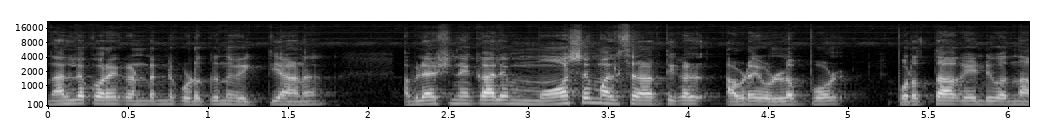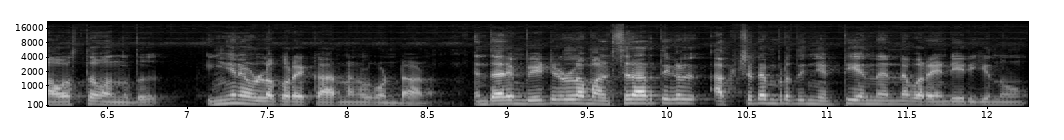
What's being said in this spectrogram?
നല്ല കുറേ കണ്ടന്റ് കൊടുക്കുന്ന വ്യക്തിയാണ്. അഭിലാഷിനേക്കാളും മോശം മത്സരാർത്ഥികൾ അവിടെ ഉള്ളപ്പോൾ പുറത്താകേണ്ടി വന്ന അവസ്ഥ വന്നത് ഇങ്ങനെയുള്ള കുറേ കാരണങ്ങൾ കൊണ്ടാണ്. എന്തായാലും വീട്ടിലുള്ള മത്സരാർത്ഥികൾ അക്ഷരം പ്രതി ഞെട്ടി എന്ന് തന്നെ പറയേണ്ടിയിരിക്കുന്നു.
